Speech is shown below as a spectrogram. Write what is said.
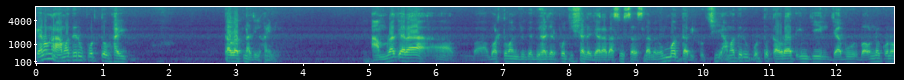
কেননা আমাদের উপর তো ভাই তাওরাত নাজিল হয়নি। আমরা যারা বর্তমান যুগে দুই হাজার পঁচিশ সালে যারা রাসুল ইসলামের উম্মত দাবি করছি, আমাদের উপর তো তাওরাত ইঞ্জিল জাবুর বা অন্য কোনো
